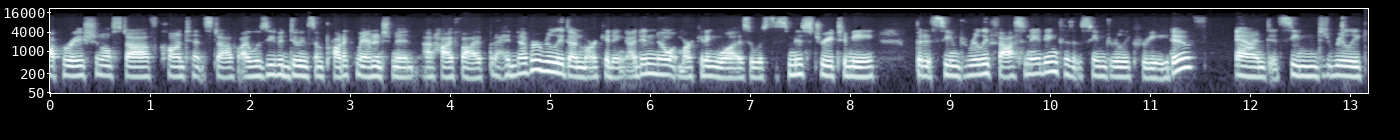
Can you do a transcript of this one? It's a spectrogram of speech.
operational stuff, content stuff. I was even doing some product management at Hi5, but I had never really done marketing. I didn't know what marketing was. It was this mystery to me, but it seemed really fascinating because it seemed really creative and it seemed really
